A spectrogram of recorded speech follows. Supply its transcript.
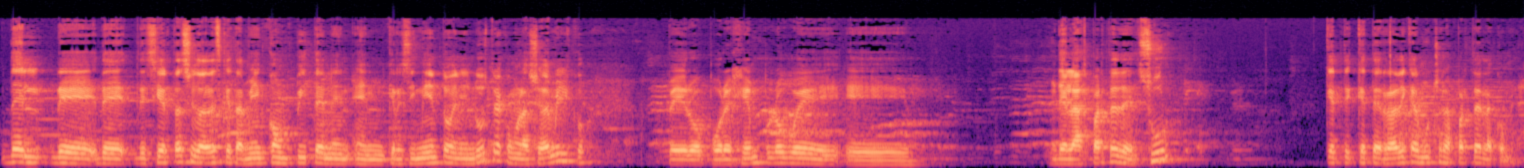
Del- de, de- de ciertas ciudades que también compiten en, en crecimiento en industria, como la Ciudad de México. Pero, por ejemplo, güey, eh, de las partes del sur, que te, que te radican mucho la parte de la comida.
